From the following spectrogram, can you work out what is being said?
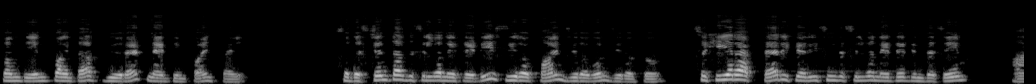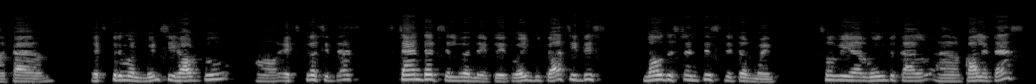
from the endpoint of burette 19.5. So the strength of the silver nitrate is 0.0102. So hereafter, if you are using the silver nitrate in the same uh, experiment means you have to uh, express it as standard silver nitrate. Why? Because it is now the strength is determined. So we are going to call, uh, call it as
